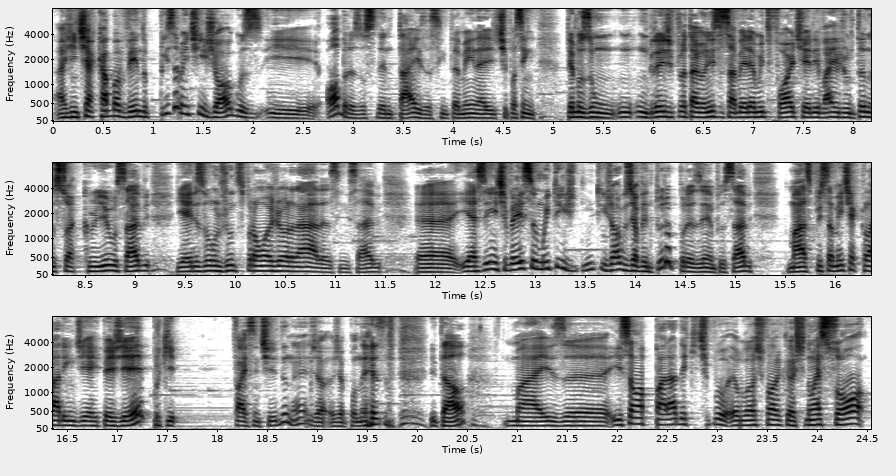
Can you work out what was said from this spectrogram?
a gente acaba vendo, principalmente em jogos e obras ocidentais, assim, também, né? E, tipo assim, temos um, um- um grande protagonista, sabe? Ele é muito forte, ele vai juntando sua crew, sabe? E aí eles vão juntos pra uma jornada, assim, sabe? É, e assim, a gente vê isso muito em, muito em jogos de aventura, por exemplo, sabe? Mas principalmente, é claro, em de RPG, porque faz sentido, né? Ja- japonês e tal. Mas eh, isso é uma parada que, tipo, eu gosto de falar que acho que não é só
